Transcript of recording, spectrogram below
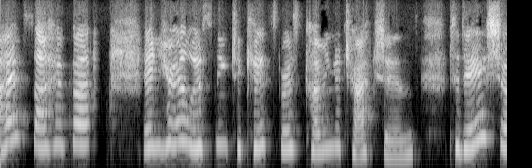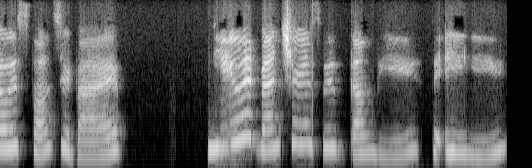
I'm Sahiba, and you're listening to Kids First Coming Attractions. Today's show is sponsored by New Adventures with Gumby, the 80s.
